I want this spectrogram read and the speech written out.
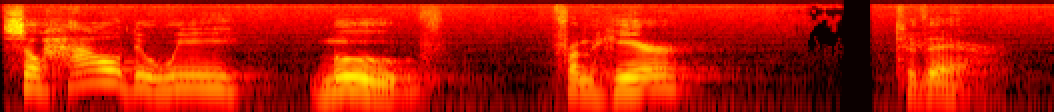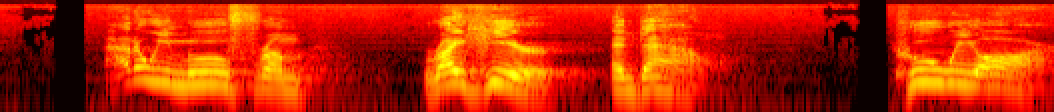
So, how do we move from here to there? How do we move from right here and now, who we are?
